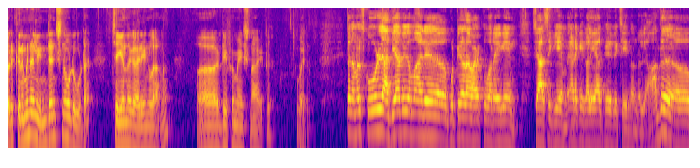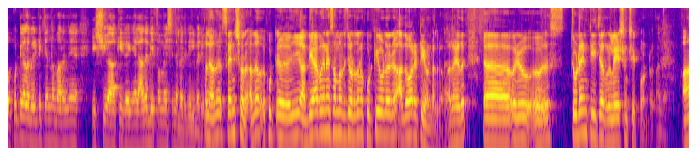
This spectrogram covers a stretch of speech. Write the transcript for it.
ഒരു ക്രിമിനൽ ഇന്റൻഷനോടുകൂടെ ചെയ്യുന്ന കാര്യങ്ങളാണ് ഡിഫമേഷനായിട്ട് വരും. ഇപ്പം നമ്മൾ സ്കൂളിൽ അധ്യാപികമാർ കുട്ടികളെ വഴക്ക് പറയുകയും ശാസിക്കുകയും ഇടയ്ക്ക് കളിയാക്കുകയൊക്കെ ചെയ്യുന്നുണ്ടല്ലോ. അത് കുട്ടികൾ വീട്ടിൽ ചെന്ന് പറഞ്ഞ് ഇഷ്യൂ ആക്കി കഴിഞ്ഞാൽ അത് ഡിഫമേഷന്റെ പരിധിയിൽ വരും. അല്ല അത് സെൻഷർ അത് കുട്ടി ഈ അധ്യാപകനെ സംബന്ധിച്ചിടത്തോളം കുട്ടിയോടൊരു അതോറിറ്റി ഉണ്ടല്ലോ. അതായത് ഒരു സ്റ്റുഡന്റ് ടീച്ചർ റിലേഷൻഷിപ്പ് ഉണ്ട്. ആ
